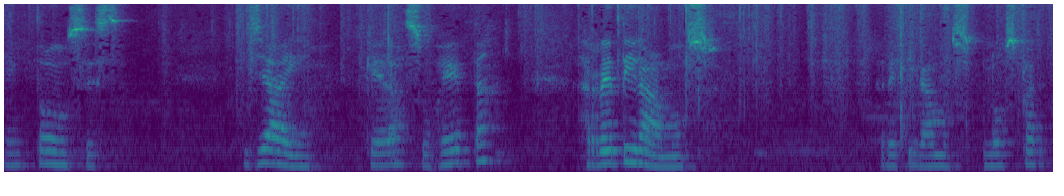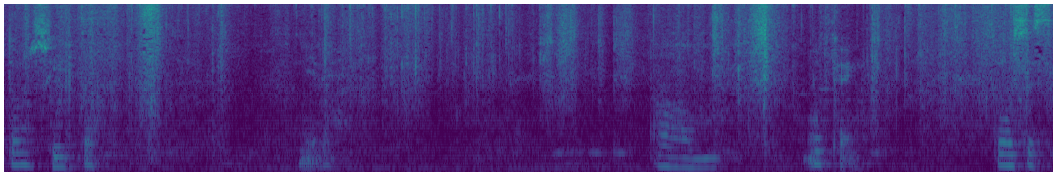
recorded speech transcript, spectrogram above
Entonces, ya ahí queda sujeta. Retiramos. Retiramos los cartoncitos. Miren. Um, ok. Entonces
